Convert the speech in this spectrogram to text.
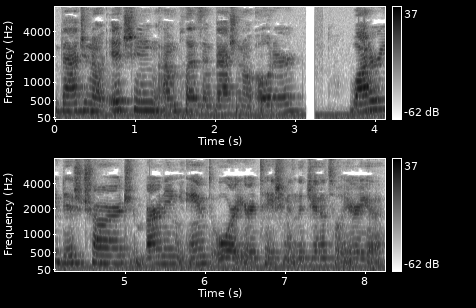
vaginal itching, unpleasant vaginal odor, watery discharge, burning and or irritation in the genital area,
